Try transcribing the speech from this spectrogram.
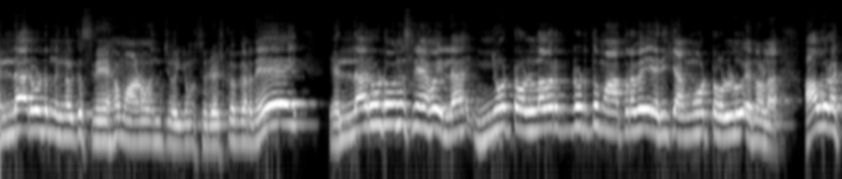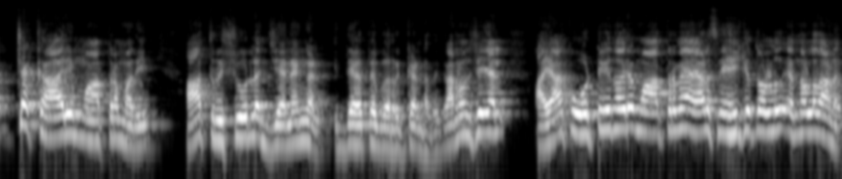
എല്ലാവരോടും നിങ്ങൾക്ക് സ്നേഹമാണോ എന്ന് ചോദിക്കുമ്പോൾ സുരേഷ് ഗോപി പറഞ്ഞു ഏയ് എല്ലാവരോടും ഒന്നും സ്നേഹമില്ല. ഇങ്ങോട്ടുള്ളവരുടെ അടുത്ത് മാത്രമേ എനിക്ക് അങ്ങോട്ടുള്ളൂ എന്നുള്ള ആ ഒരൊറ്റ കാര്യം മാത്രം മതി. ആ തൃശ്ശൂരിലെ ജനങ്ങൾ ഇദ്ദേഹത്തെ വെറുക്കേണ്ടത്. കാരണം എന്ന് വെച്ച് കഴിഞ്ഞാൽ അയാൾക്ക് വോട്ട് ചെയ്യുന്നവരെ മാത്രമേ അയാൾ സ്നേഹിക്കത്തുള്ളൂ എന്നുള്ളതാണ്.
